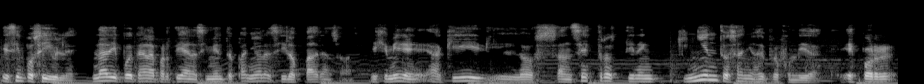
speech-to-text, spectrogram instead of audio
Es imposible. Nadie puede tener la partida de nacimiento española si los padres no son. Dije, mire, aquí los ancestros tienen 500 años de profundidad. Es por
